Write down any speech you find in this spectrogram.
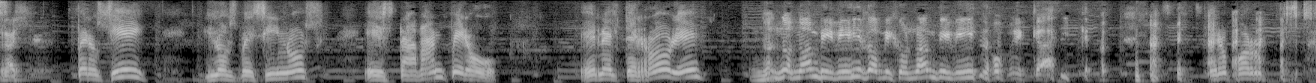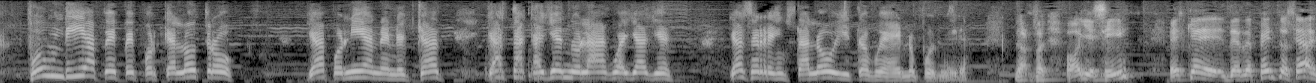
Gracias. Pero sí, los vecinos estaban, pero en el terror, ¿eh? No, no, no han vivido, mijo, no han vivido, me cae. Pero por. Fue un día, Pepe, porque al otro ya ponían en el chat, ya está cayendo el agua, ya, ya, ya se reinstaló y todo. Bueno, pues mira. No, pues, Oye, sí, es que de repente, o sea,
